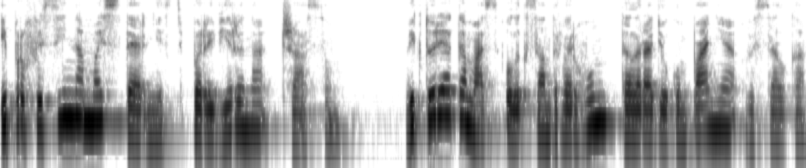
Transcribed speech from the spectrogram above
і професійна майстерність перевірена часом. Вікторія Тамас, Олександр Вергун, телерадіокомпанія Веселка.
